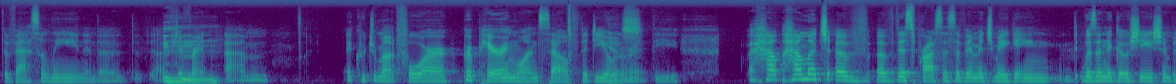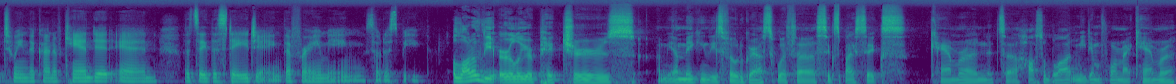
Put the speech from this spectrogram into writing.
the Vaseline and the, the uh, mm-hmm. different um, accoutrement for preparing oneself, the deodorant, yes. the how, how much of, of this process of image making was a negotiation between the kind of candid and let's say the staging, the framing, so to speak? a lot of the earlier pictures, I mean, I'm making these photographs with a six by six camera, and it's a Hasselblad medium format camera,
